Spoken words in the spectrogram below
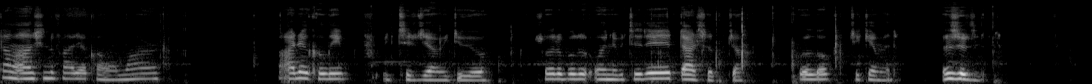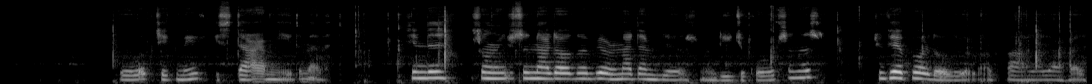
Tamam şimdi fare yakamam var. Fare yakalayıp bitireceğim videoyu. Sonra bu oyunu bitirip ders yapacağım. Vlog çekemedim. Özür dilerim. Vlog çekmeyi ister miydim? Evet. Şimdi sonuncusu nerede olduğunu biliyorum. Nereden biliyorsun diyecek olursanız. Çünkü hep orada oluyorlar. Fareler falan.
